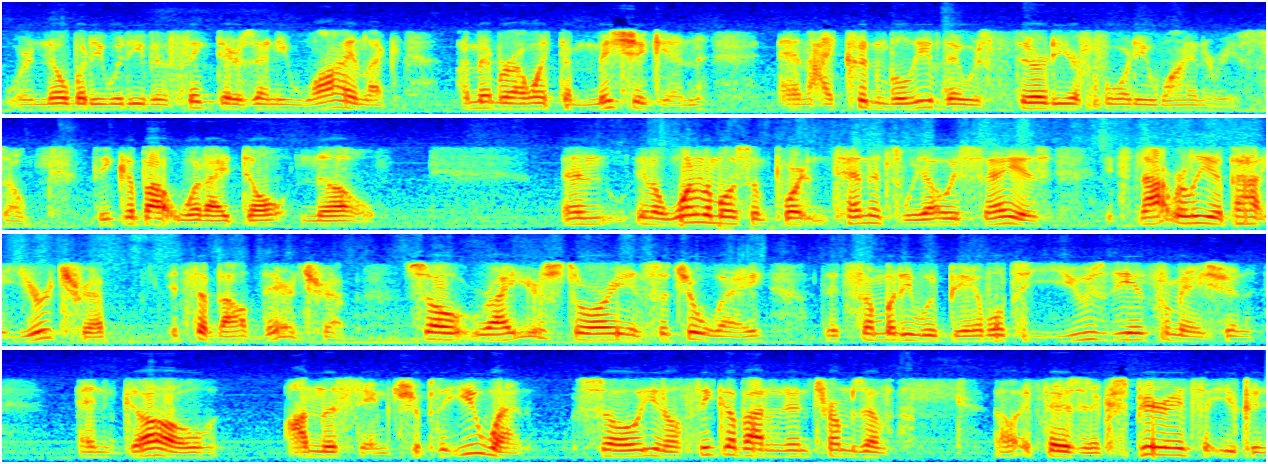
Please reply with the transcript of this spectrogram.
where nobody would even think there's any wine. Like I remember I went to Michigan and I couldn't believe there was 30 or 40 wineries. So think about what I don't know. And you know, one of the most important tenets we always say is it's not really about your trip; it's about their trip. So write your story in such a way that somebody would be able to use the information and go on the same trip that you went. So, you know, think about it in terms of uh, if there's an experience that you can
